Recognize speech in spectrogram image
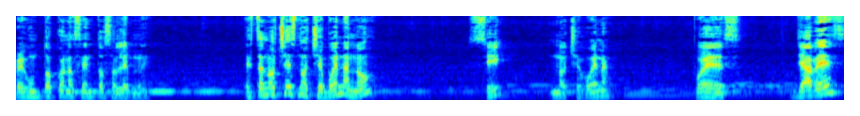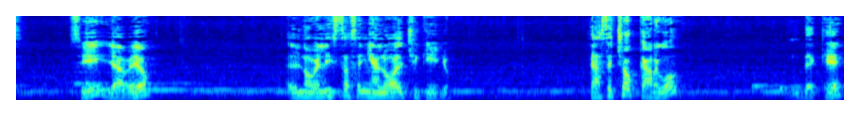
preguntó con acento solemne. Esta noche es Nochebuena, ¿no? Sí, Nochebuena. Pues, ¿ya ves? Sí, ya veo. El novelista señaló al chiquillo. ¿Te has hecho cargo? ¿De qué?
